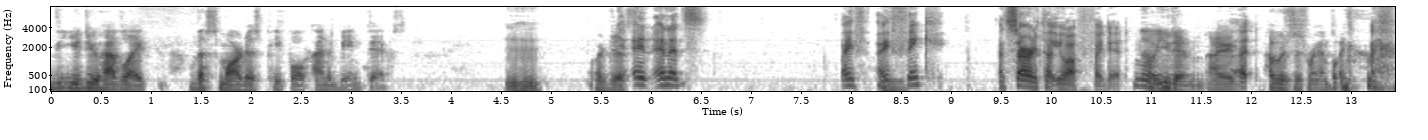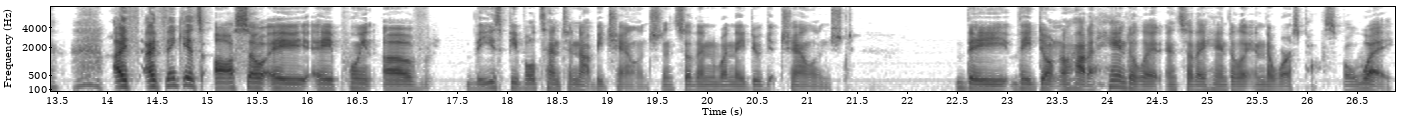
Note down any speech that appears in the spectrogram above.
you do have like the smartest people kind of being dicks. Mm-hmm. Or just yeah, and, and, it's I th- I hmm. think I'm sorry to cut you off if I did. No, you didn't. I uh, I was just rambling. I th- I think it's also a a point of these people tend to not be challenged, and so then when they do get challenged, they they don't know how to handle it, and so they handle it in the worst possible way.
